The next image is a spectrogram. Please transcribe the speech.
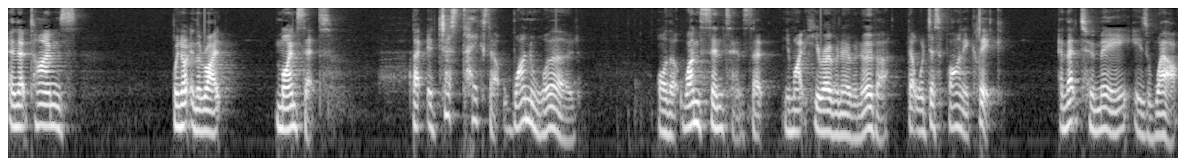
And at times, we're not in the right mindset but it just takes that one word or that one sentence that you might hear over and over and over that will just finally click. And that to me is wow.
